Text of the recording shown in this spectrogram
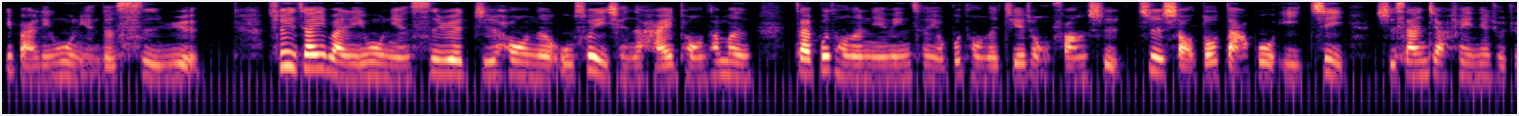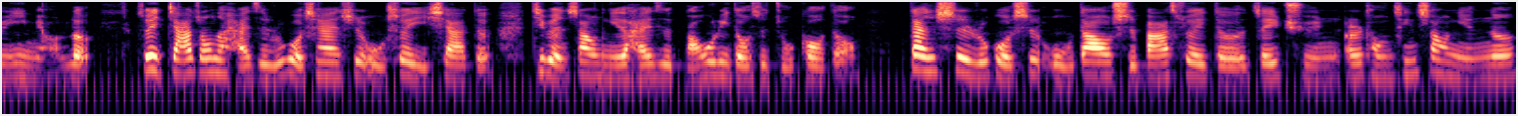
一百零五年的四月。所以在一百零五年四月之后呢，五岁以前的孩童，他们在不同的年龄层有不同的接种方式，至少都打过一剂十三价肺炎链球菌疫苗了。所以家中的孩子如果现在是五岁以下的，基本上你的孩子保护力都是足够的哦。但是如果是五到十八岁的这一群儿童青少年呢，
